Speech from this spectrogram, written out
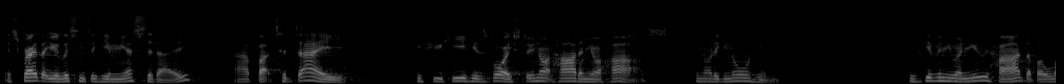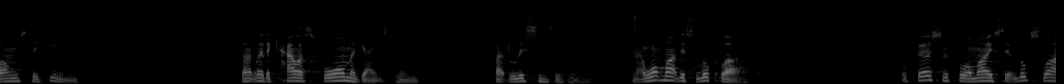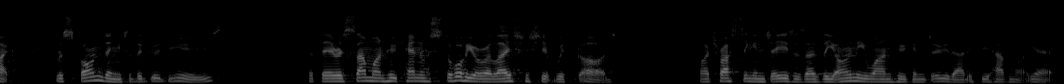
It's great that you listened to him yesterday. Uh, but today, if you hear his voice, do not harden your hearts. Do not ignore him. He's given you a new heart that belongs to him. Don't let a callous form against him, but listen to him. Now, what might this look like? Well, first and foremost, it looks like responding to the good news that there is someone who can restore your relationship with God by trusting in Jesus as the only one who can do that if you have not yet.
